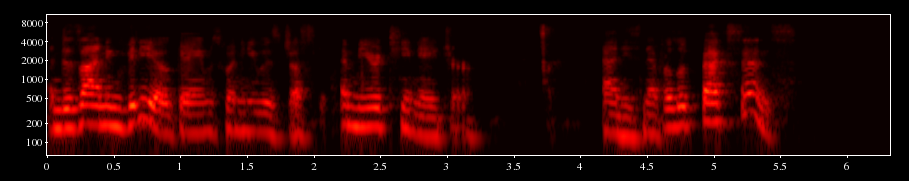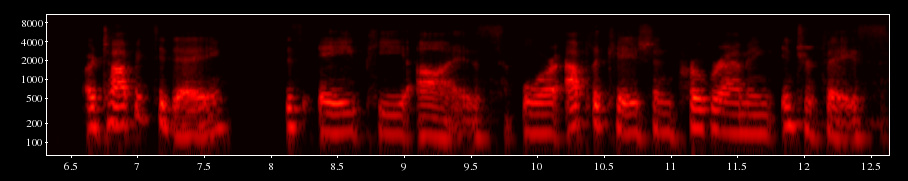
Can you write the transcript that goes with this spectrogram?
and designing video games when he was just a mere teenager. And he's never looked back since. Our topic today is APIs, or Application Programming Interface.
